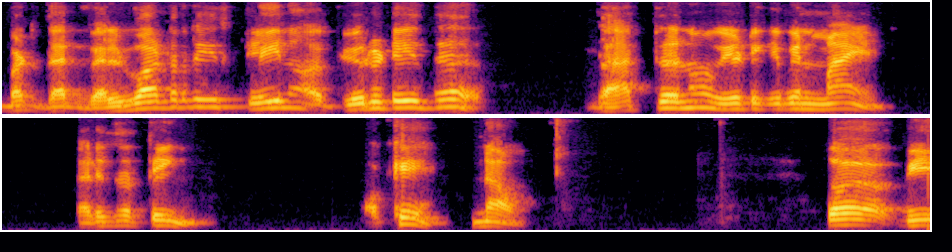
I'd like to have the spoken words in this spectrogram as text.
but that well water is clean or purity is there. That you know we have to keep in mind. That is the thing. Okay. Now, so we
